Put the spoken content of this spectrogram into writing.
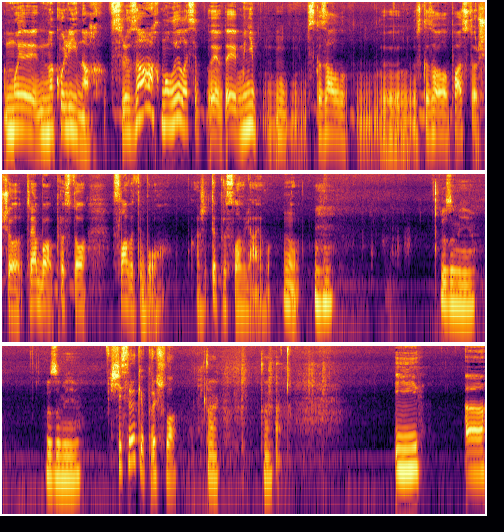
Ми на колінах в сльозах молилася. Е, е, Мені сказав, е, сказав пастор, що треба просто славити Бога. Каже, ти прославляй його. Ну, Розумію. Розумію. Шість років пройшло. Так. Так. І е,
